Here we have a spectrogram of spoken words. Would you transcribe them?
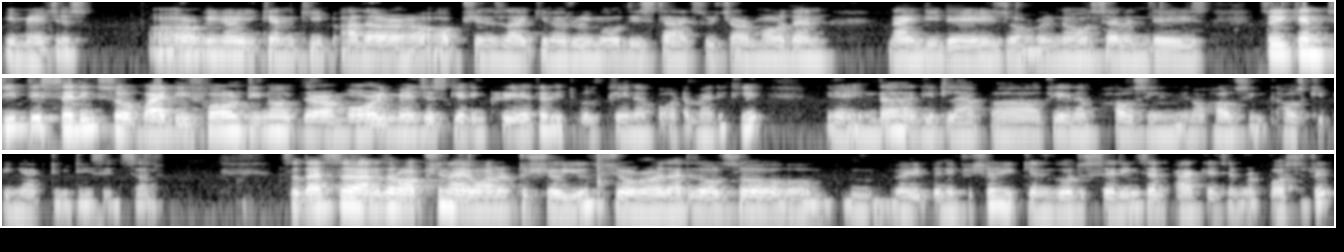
images. Or you know you can keep other uh, options like you know remove these tags which are more than 90 days or you know seven days so you can keep these settings so by default you know if there are more images getting created it will clean up automatically eh, in the gitlab uh, cleanup housing you know housing housekeeping activities itself. So that's uh, another option i wanted to show you. So that is also um, very beneficial. You can go to settings and package and repository.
